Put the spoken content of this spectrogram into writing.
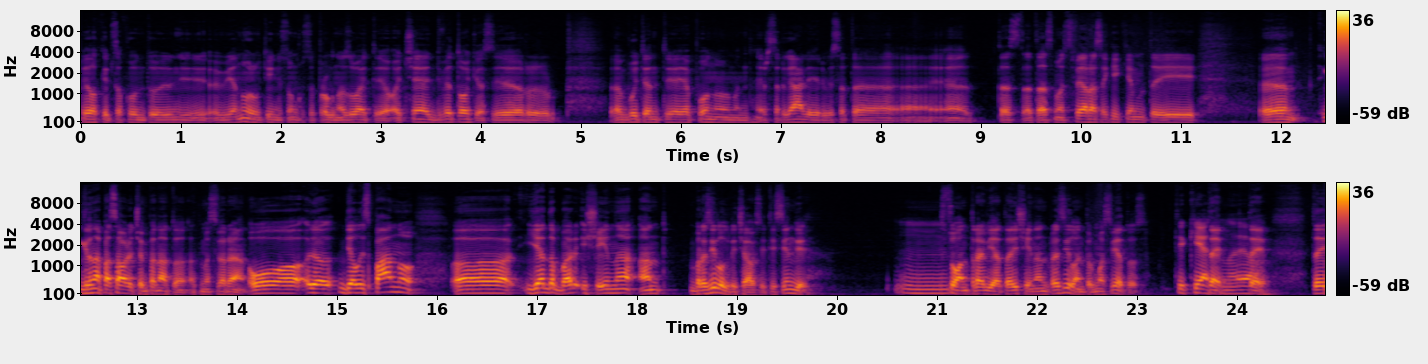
vėl, kaip sakau, vienų rungtynių sunku suprognozuoti, o čia dvi tokios ir būtent Japonų man ir sargaliai, ir visa ta, e, tas, ta, ta atmosfera, sakykime, tai grina pasaulio čempionato atmosfera. O dėl ispanų, jie dabar išeina ant Brazilų greičiausiai, teisingai? Mm. Su antra vieta išeina ant Brazilo, ant pirmos vietos. Taip, Tikėtina, jo. taip. Tai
